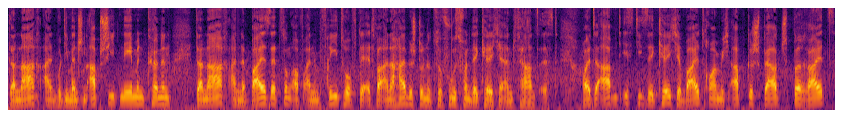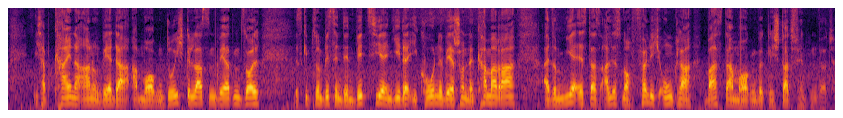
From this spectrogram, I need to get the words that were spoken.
danach, ein, wo die Menschen Abschied nehmen können, danach eine Beisetzung auf einem Friedhof, der etwa eine halbe Stunde zu Fuß von der Kirche entfernt ist. Heute Abend ist diese Kirche weiträumig abgesperrt bereits. Ich habe keine Ahnung, wer da morgen durchgelassen werden soll. Es gibt so ein bisschen den Witz hier, in jeder Ikone wäre schon eine Kamera. Also mir ist das alles noch völlig unklar, was da morgen wirklich stattfinden wird.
